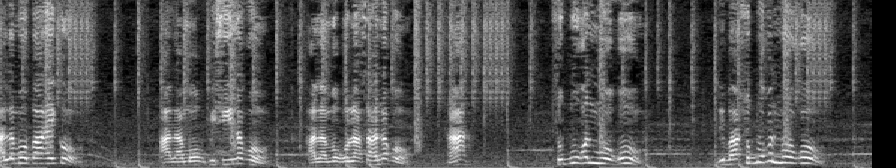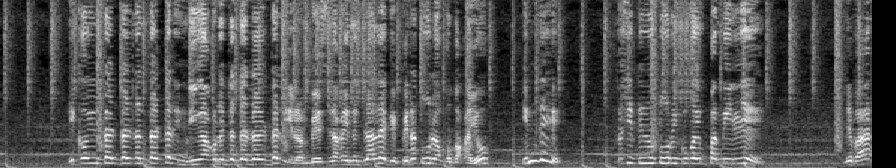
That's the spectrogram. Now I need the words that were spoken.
alam mo bahay ko alam mo opisina ko. Alam mo kung nasaan ako. Ha? Subukan mo ako. Di ba? Subukan mo ako. Ikaw yung daldal ng daldal. Hindi nga ako nagdadaldal. Ilang beses na kayo naglalive eh. pinatulang ko ba kayo? Hindi. Kasi tinuturing ko kayong pamilya eh. Di ba?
